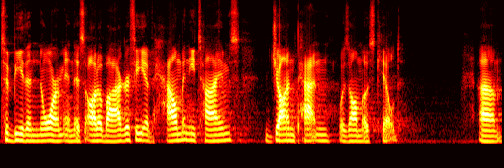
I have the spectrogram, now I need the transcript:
to be the norm in this autobiography of how many times John Paton was almost killed. Um,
